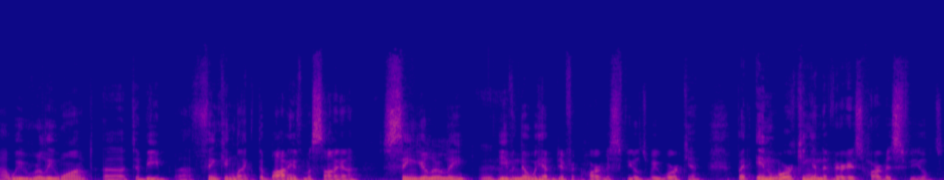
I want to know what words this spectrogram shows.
Uh, we really want uh, to be uh, thinking like the body of Messiah singularly, even though we have different harvest fields we work in. But in working in the various harvest fields,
